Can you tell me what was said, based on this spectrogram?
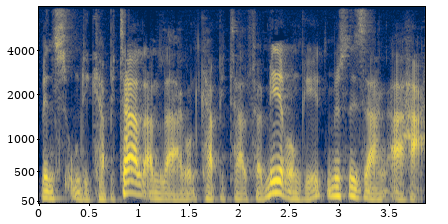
Wenn es um die Kapitalanlage und Kapitalvermehrung geht, müssen Sie sagen, aha,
